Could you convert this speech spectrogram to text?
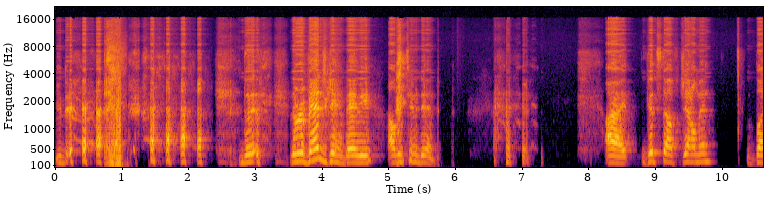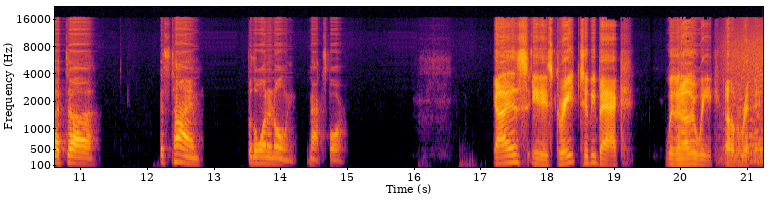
You do. the the revenge game, baby. I'll be tuned in. All right, good stuff, gentlemen. But uh, it's time for the one and only Max Barr. Guys, it is great to be back with another week of Rip It.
